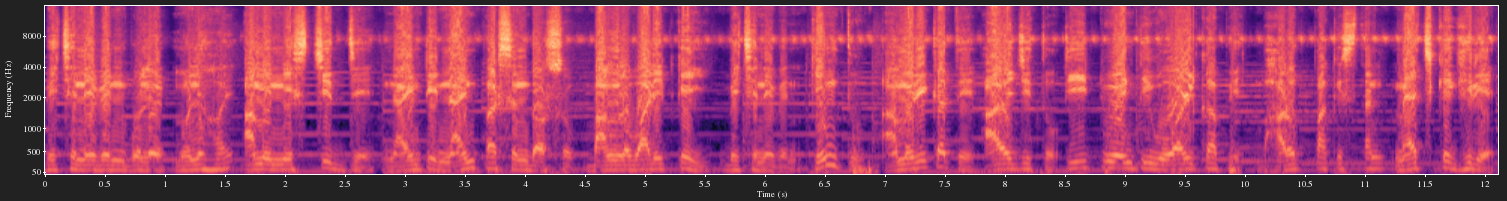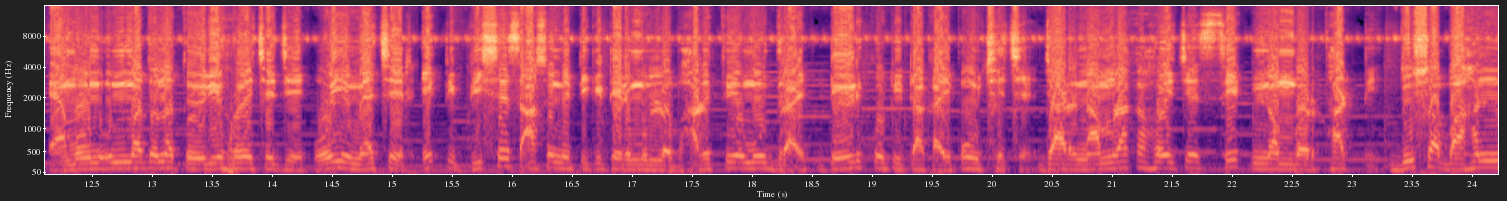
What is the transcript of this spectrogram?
বেছে নেবেন বলে মনে হয়? আমি নিশ্চিত যে নাইনটি নাইন পার্সেন্ট দর্শক বাংলো বাড়িকেই বেছে নেবেন। কিন্তু আমেরিকাতে আয়োজিত টি টোয়েন্টি ওয়ার্ল্ড কাপে ভারত পাকিস্তান ম্যাচকে ঘিরে এমন উন্মাদনা তৈরি হয়েছে যে ওই ম্যাচের একটি বিশেষ আসনে টিকিটের মূল্য ভারতীয় মুদ্রায় দেড় কোটি টাকায় পৌঁছেছে। যার নাম রাখা হয়েছে সিট নম্বর থার্টি। দুশো বাহান্ন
